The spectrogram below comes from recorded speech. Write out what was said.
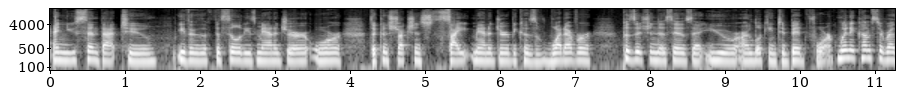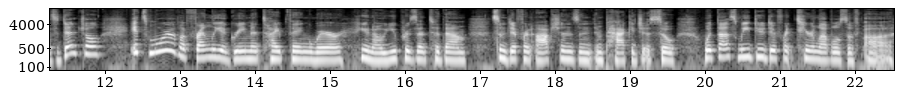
and you send that to either the facilities manager or the construction site manager because of whatever position this is that you are looking to bid for. When it comes to residential, it's more of a friendly agreement type thing where, you know, you present to them some different options and, and packages. So with us, we do different tier levels of uh,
